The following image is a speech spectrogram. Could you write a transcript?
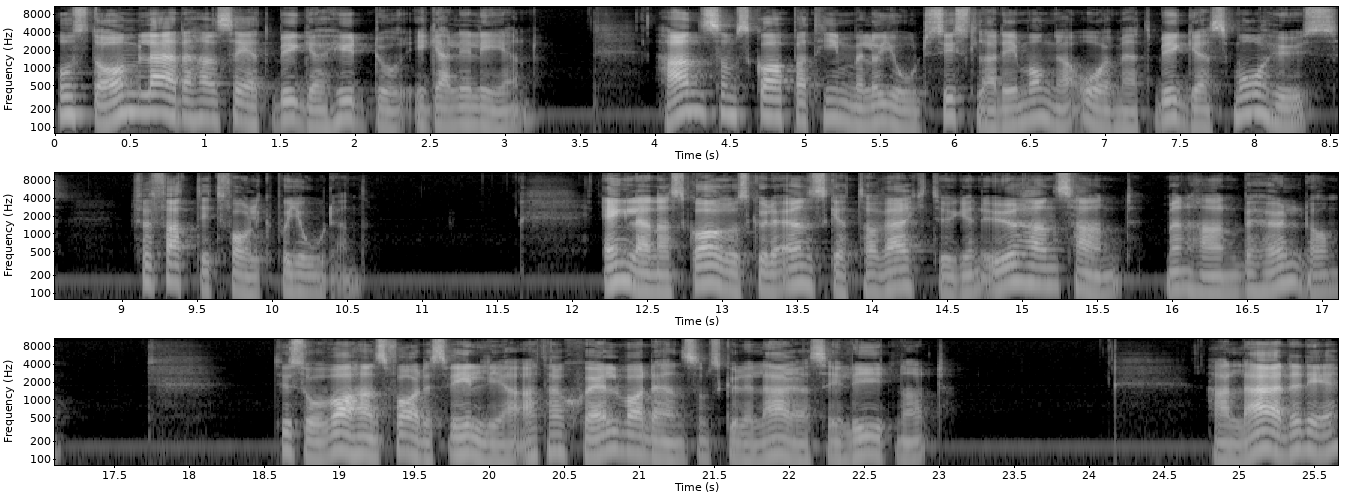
Hos dem lärde han sig att bygga hyddor i Galileen. Han som skapat himmel och jord sysslade i många år med att bygga små hus för fattigt folk på jorden. Änglarnas skaror skulle önska ta verktygen ur hans hand, men han behöll dem. Ty så var hans faders vilja att han själv var den som skulle lära sig lydnad. Han lärde det.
